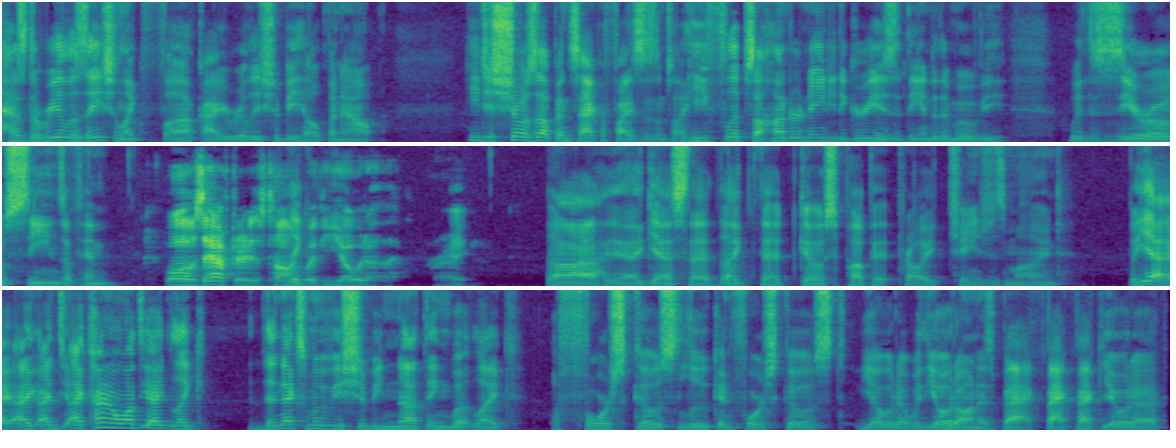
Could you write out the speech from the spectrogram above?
has the realization like fuck, I really should be helping out. He just shows up and sacrifices himself. He flips 180 degrees at the end of the movie with zero scenes of him. Well, it was after his talk Like- with Yoda, right? Ah, yeah, I guess that like that ghost puppet probably changed his mind. But yeah, I I, I, I kind of want the like the next movie should be nothing but like a Force Ghost Luke and Force Ghost Yoda with Yoda on his back, backpack Yoda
